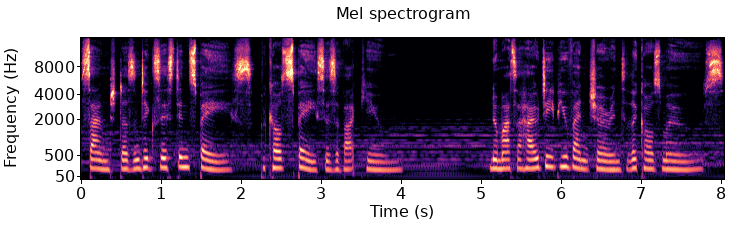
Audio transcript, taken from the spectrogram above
Sound doesn't exist in space because space is a vacuum. No matter how deep you venture into the cosmos,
